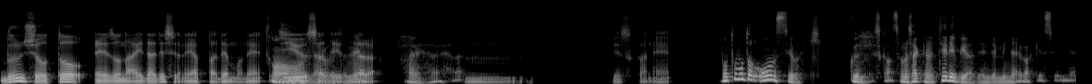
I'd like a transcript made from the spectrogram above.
文章と映像の間ですよね、やっぱでもね、自由さで言ったら。なるはいはいはい。うん、ですかね。もともと音声は聞くんですか？そのさっきのテレビは全然見ないわけですよね。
